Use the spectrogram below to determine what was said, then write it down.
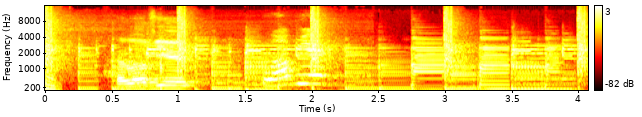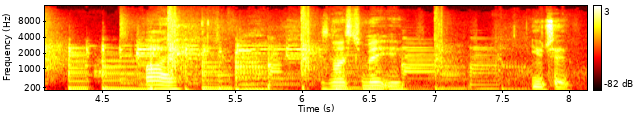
I love you. Love you. Hi. It's nice to meet you. You too.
